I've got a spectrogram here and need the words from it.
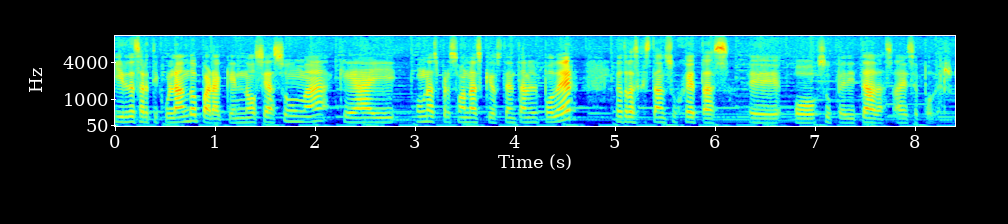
Ir desarticulando para que no se asuma que hay unas personas que ostentan el poder y otras que están sujetas eh, o supeditadas a ese poder.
